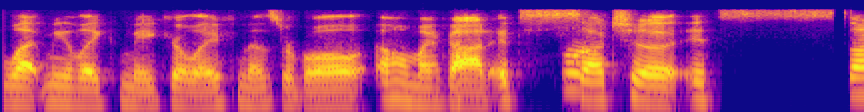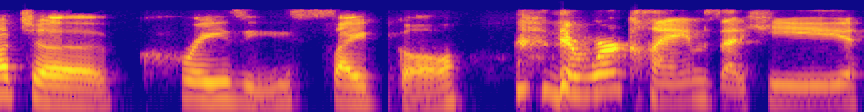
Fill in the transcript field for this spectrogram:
let me like make your life miserable. Oh my god, it's such a it's such a crazy cycle. There were claims that he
